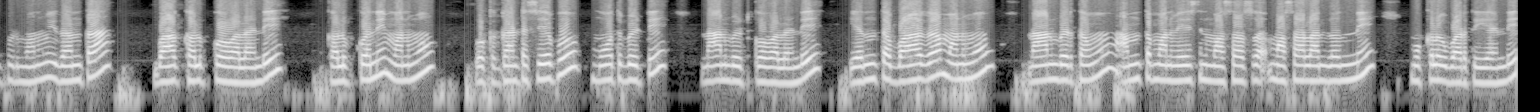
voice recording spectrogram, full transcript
ఇప్పుడు మనము ఇదంతా బాగా కలుపుకోవాలండి. కలుపుకొని మనము ఒక గంట సేపు మూత పెట్టి నానబెట్టుకోవాలండి. ఎంత బాగా మనము నానబెడతాము అంత మనం వేసిన మసాలా మసాలాలన్నీ ముక్కలకు పడతాయండి.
